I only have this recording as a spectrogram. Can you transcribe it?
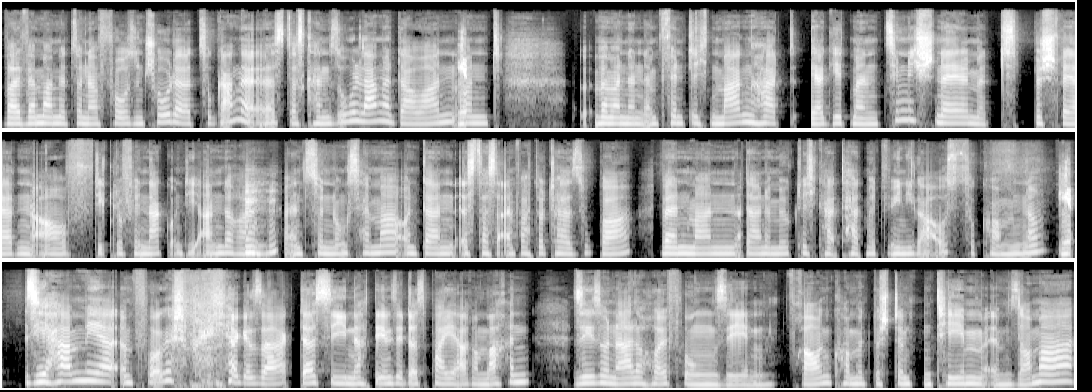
Weil wenn man mit so einer Frozen Shoulder zugange ist, das kann so lange dauern ja. und wenn man einen empfindlichen Magen hat, reagiert man ziemlich schnell mit Beschwerden auf Diclofenac und die anderen mhm. Entzündungshemmer. Und dann ist das einfach total super, wenn man da eine Möglichkeit hat, mit weniger auszukommen. Ne? Ja. Sie haben mir im Vorgespräch ja gesagt, dass Sie, nachdem Sie das paar Jahre machen, saisonale Häufungen sehen. Frauen kommen mit bestimmten Themen im Sommer,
